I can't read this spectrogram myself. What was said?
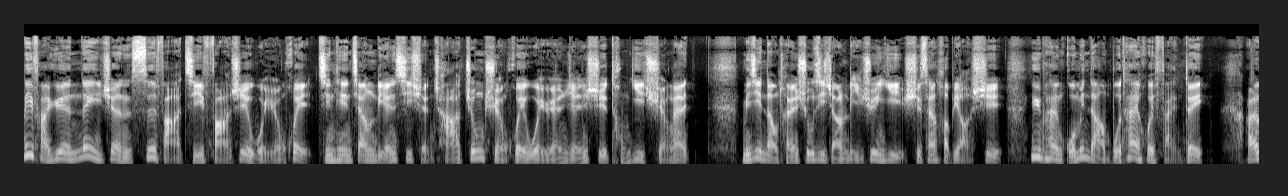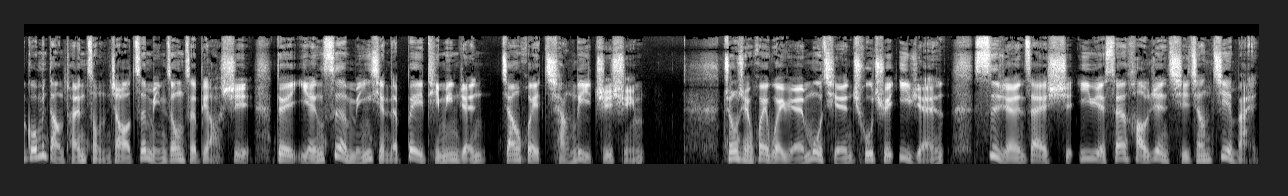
立法院内政、司法及法制委员会今天将联席审查中选会委员人事同意全案。民进党团书记长李俊义十三号表示，预判国民党不太会反对，而国民党团总召曾明宗则表示，对颜色明显的被提名人将会强力执行。中选会委员目前出缺一人，四人在十一月三号任期将届满。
